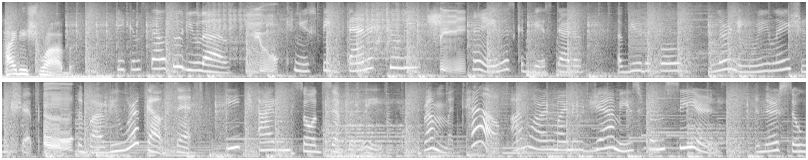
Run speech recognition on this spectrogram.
Heidi Schwab. You can spell who do you love? You. Can you speak Spanish to me? See. Hey, this could be a start of a beautiful learning relationship. Uh. The Barbie workout set. Each item sold separately. From Mattel. I'm wearing my new jammies from Sears. And they're so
